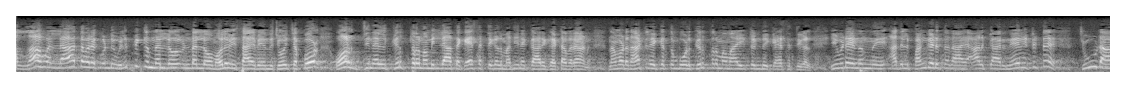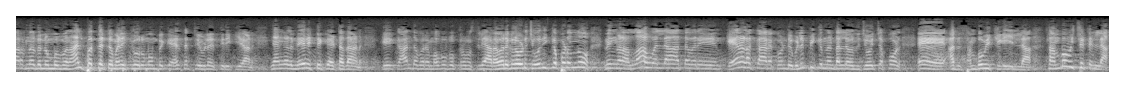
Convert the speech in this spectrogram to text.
അള്ളാഹു അല്ലാത്തവരെ കൊണ്ട് വിളിപ്പിക്കുന്നല്ലോ ഉണ്ടല്ലോ മൗലവി സാഹിബ് എന്ന് ചോദിച്ചപ്പോൾ ഒറിജിനൽ കൃത്രിമമില്ലാത്ത കേസറ്റുകൾ മദീനക്കാർ കേട്ടവരാണ്. നമ്മുടെ നാട്ടിലേക്ക് എത്തുമ്പോൾ കൃത്രിമമായിട്ടുണ്ട് കേസറ്റുകൾ. ഇവിടെ നിന്ന് അതിൽ പങ്കെടുത്തതായ ആൾക്കാർ നേരിട്ടിട്ട് ചൂടാറുന്നതിന് മുമ്പ് നാൽപ്പത്തെട്ട് മണിക്കൂർ മുമ്പ് കേസറ്റ് ഇവിടെ എത്തിയിരിക്കുകയാണ്. ഞങ്ങൾ നേരിട്ട് കേട്ടതാണ്. കാന്തപുരം അബൂബക്കർ മുസ്ലിയാർ അവരുകളോട് ചോദിക്കപ്പെടുന്നു നിങ്ങൾ അള്ളാഹു അല്ലാത്തവരെ കേരളക്കാരെ കൊണ്ട് വിളിപ്പിക്കുന്നുണ്ടല്ലോ എന്ന് ചോദിച്ചപ്പോൾ ഏ അത് സംഭവിക്കുകയില്ല. സംഭവിച്ചിട്ടില്ല.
